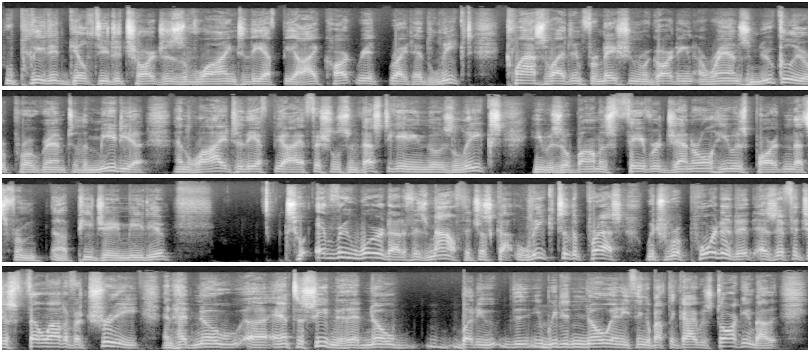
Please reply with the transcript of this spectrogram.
who pleaded guilty to charges of lying to the FBI. Cartwright had leaked classified information regarding Iran's nuclear program to the media and lied to the FBI officials investigating those leaks. He was Obama's favorite general. He was pardoned. That's from uh, PJ Media. So every word out of his mouth that just got leaked to the press, which reported it as if it just fell out of a tree and had no uh, antecedent, it had nobody, we didn't know anything about the guy was talking about it.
